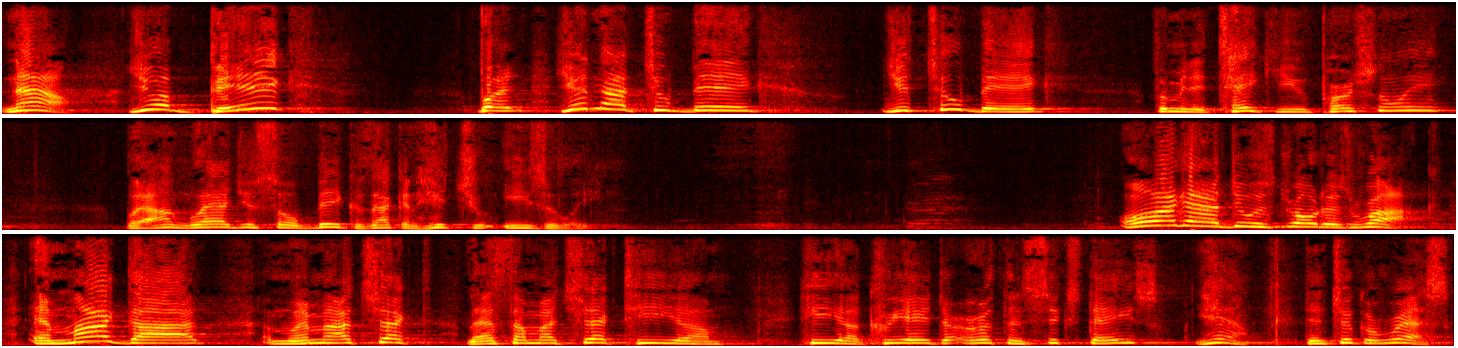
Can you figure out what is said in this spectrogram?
Now, you're big, but you're not too big. You're too big for me to take you personally, but I'm glad you're so big because I can hit you easily. All I got to do is throw this rock. And my God, remember I checked, last time I checked, he, um, he uh, created the earth in six days. Yeah, then took a rest.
